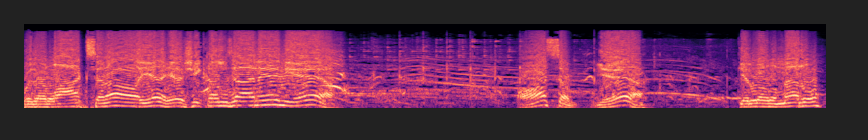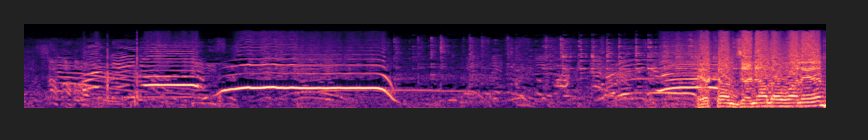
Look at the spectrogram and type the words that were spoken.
with her locks and oh yeah, here she comes on in, yeah. Awesome, yeah. Get a little medal. Here comes another one in.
